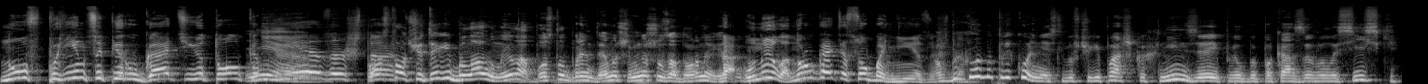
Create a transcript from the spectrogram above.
ну, в принципе, ругать ее толком не, не за что. Postal 4 была уныла, а Postal Brain Damage именно что задорно. Да, уныла, но ругать особо не за а что. Было бы прикольно, если бы в черепашках ниндзя Эйприл бы показывала сиськи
